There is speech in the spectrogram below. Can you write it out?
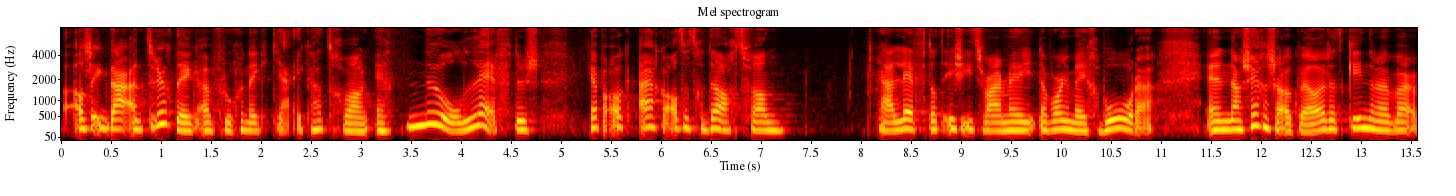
als ik daaraan terugdenk aan vroeger, denk ik, ja, ik had gewoon echt nul lef. Dus ik heb ook eigenlijk altijd gedacht van, ja, lef, dat is iets waarmee, daar word je mee geboren. En nou zeggen ze ook wel, hè, dat kinderen waar,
